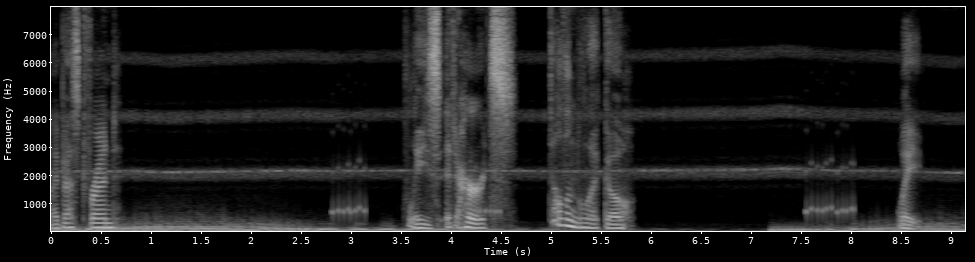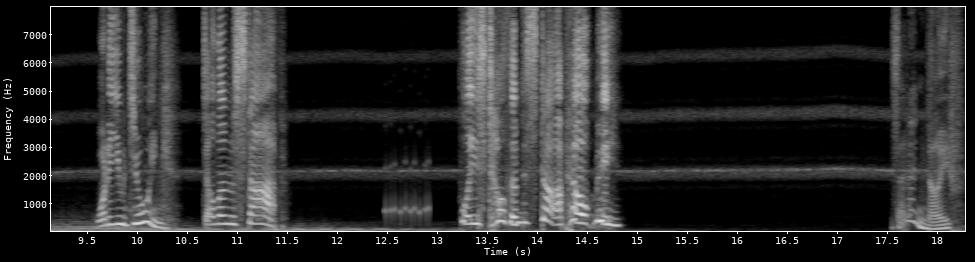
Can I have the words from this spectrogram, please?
My best friend? Please, it hurts. Tell them to let go. Wait. What are you doing? Tell them to stop! Please tell them to stop! Help me! Is that a knife?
